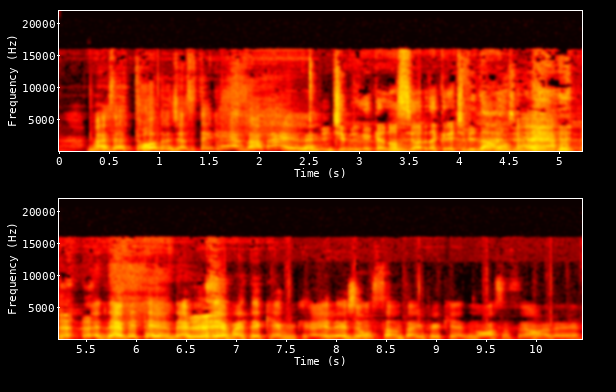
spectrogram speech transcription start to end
mas é todo dia você tem que rezar para ele. A gente brinca que é a Nossa Senhora da Criatividade, né? É, deve ter, deve ter, vai ter que eleger um santo aí, porque Nossa Senhora, é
